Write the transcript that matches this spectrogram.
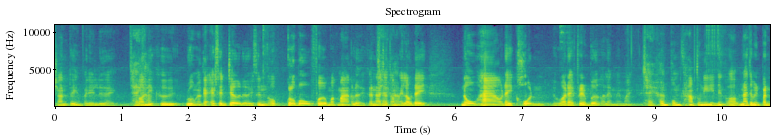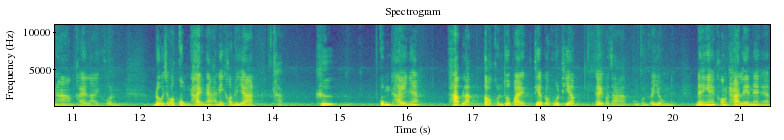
ชันตัวเองไปเรื่อยใช่ๆตอนนี้ครับคือร่วมกันกับ Accenture เลย ซึ่งเขา global firm มาก ๆ เลย ก็น่าใช่จะครัทำบให้เราได้ know how ได้คนหรือว่าได้ framework อะไรใหม่ใช่คๆรัผบมผมถามตรงนี้นิดหนึ่งเพราะน่าจะเป็นปัญหาของใครหลายคน โดยเฉพาะกรุงไทยนะ อันนี้ขออนุญาตครับ คือกรุงไทยเนี่ยภาพลักษณ์ต่อคนทั่วไปเทียบกับผู้เทียบใช้ภาษาของคุณประยงเนี่ยในแง่ของ talent เนี่ยครับ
